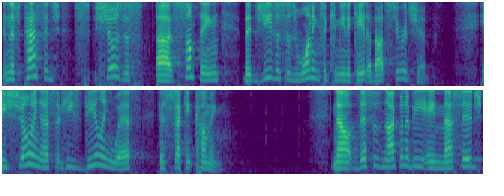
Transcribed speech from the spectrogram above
And this passage shows us uh, something that Jesus is wanting to communicate about stewardship. He's showing us that he's dealing with his second coming. Now, this is not going to be a message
